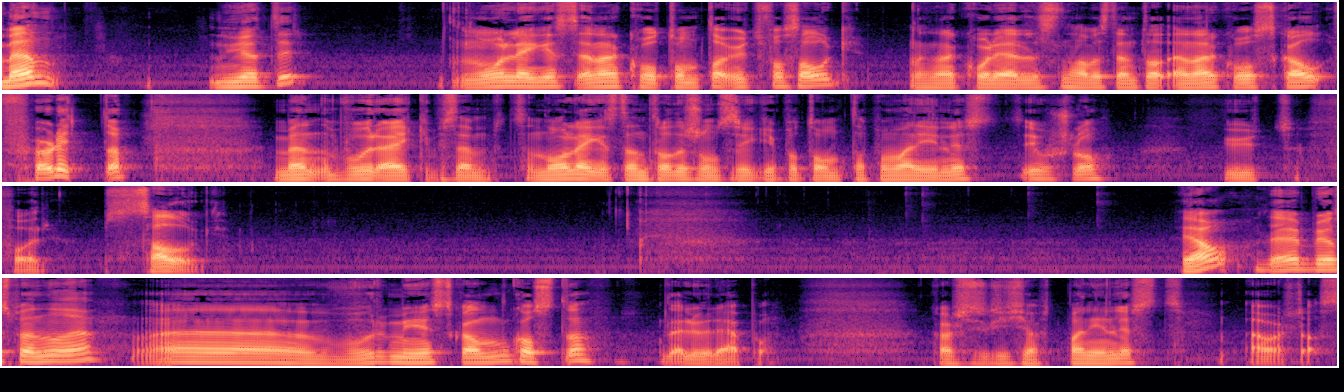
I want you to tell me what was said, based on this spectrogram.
Men nyheter. Nå legges NRK-tomta ut for salg. NRK-ledelsen har bestemt at NRK skal flytte. Men hvor er ikke bestemt. Nå legges den tradisjonsrike på tomta på Marienlyst i Oslo ut for salg. Ja, det blir jo spennende, det. Eh, hvor mye skal den koste? Det lurer jeg på. Kanskje du skulle kjøpt Marienlyst. Det hadde vært stas.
